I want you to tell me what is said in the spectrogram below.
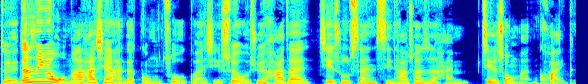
对，但是因为我妈她现在还在工作关系，所以我觉得她在接触三 C，她算是还接受蛮快的。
